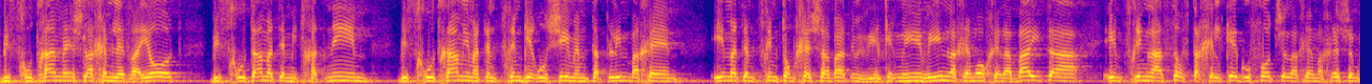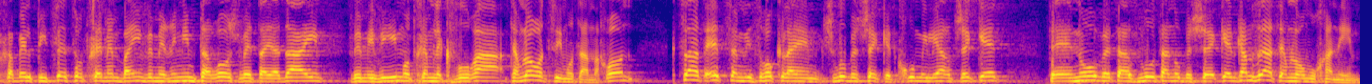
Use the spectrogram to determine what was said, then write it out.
בזכותכם יש לכם לוויות, בזכותם אתם מתחתנים, בזכותכם אם אתם צריכים גירושים הם מטפלים בכם, אם אתם צריכים תומכי שבת הם מביאים, לכם אוכל הביתה, אם צריכים לאסוף את החלקי גופות שלכם אחרי שמחבל פיצץ אתכם הם באים ומרימים את הראש ואת הידיים ומביאים אתכם לקבורה, אתם לא רוצים אותם, נכון? קצת עצם לזרוק להם, שבו בשקט, קחו מיליארד שקט, תהנו ותעזבו אותנו בשקט, גם זה אתם לא מוכנים.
